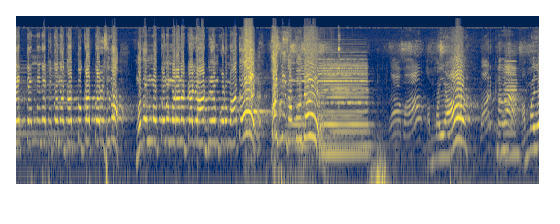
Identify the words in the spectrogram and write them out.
ಹೆತ್ತಮ್ಮನ ಪಿತನ ಕತ್ತು ಕತ್ತರಿಸಿದ ಮದನ್ಮತ್ತನ ಮರಣಕ್ಕಾಗಿ ಆಜ್ಞೆ ಕೊಡು ಮಾತು. ಅಗ್ನಿ ಸಂಬುದು ರಾಮ. ಅಮ್ಮಯ್ಯ. ಭಾರ್ಗವ. ಅಮ್ಮಯ್ಯ.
